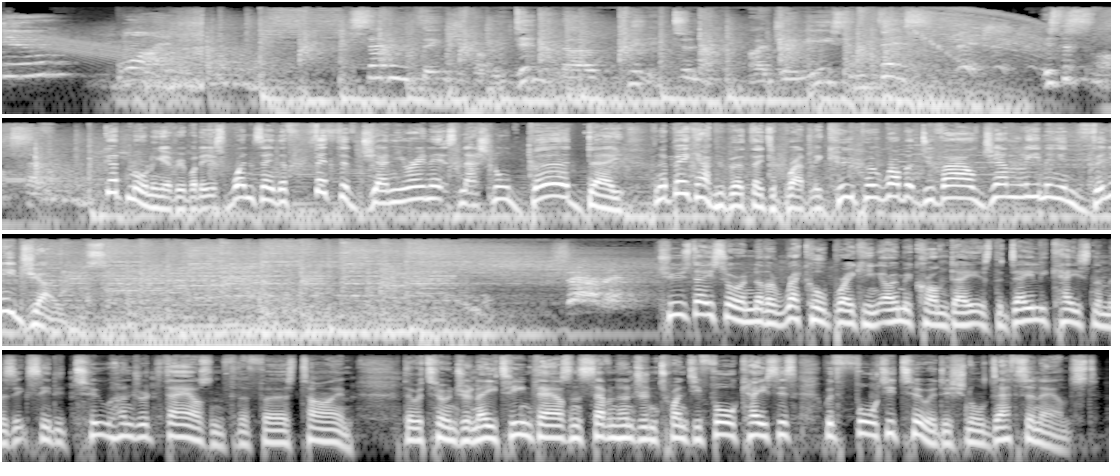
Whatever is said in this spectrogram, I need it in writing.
Two, one. Seven things you probably didn't know you need to know. I'm Jamie East, and this is the Smart Seven. Good morning, everybody. It's Wednesday, the 5th of January, and it's National Bird Day. And a big happy birthday to Bradley Cooper, Robert Duvall, Jan Leeming, and Vinnie Jones. Tuesday saw another record breaking Omicron day as the daily case numbers exceeded 200,000 for the first time. There were 218,724 cases, with 42 additional deaths announced.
